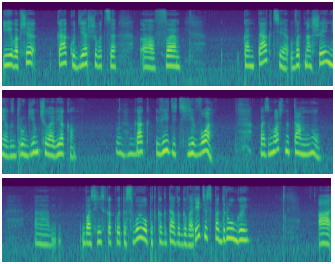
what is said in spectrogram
И вообще, как удерживаться в контакте, в отношениях с другим человеком. Угу. Как видеть его. Возможно, там, ну, э, у вас есть какой-то свой опыт, когда вы говорите с подругой, а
